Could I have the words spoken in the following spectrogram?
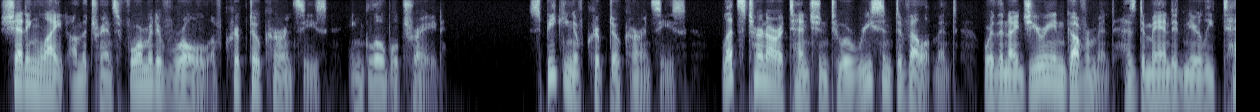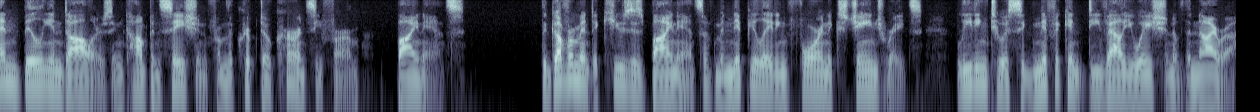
shedding light on the transformative role of cryptocurrencies in global trade. Speaking of cryptocurrencies, let's turn our attention to a recent development where the Nigerian government has demanded nearly $10 billion in compensation from the cryptocurrency firm Binance. The government accuses Binance of manipulating foreign exchange rates, leading to a significant devaluation of the naira,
